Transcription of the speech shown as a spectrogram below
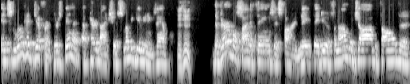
It's a little bit different. There's been a, a paradigm shift. So let me give you an example. Mm-hmm. The variable side of things is fine. They, they do a phenomenal job with all the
